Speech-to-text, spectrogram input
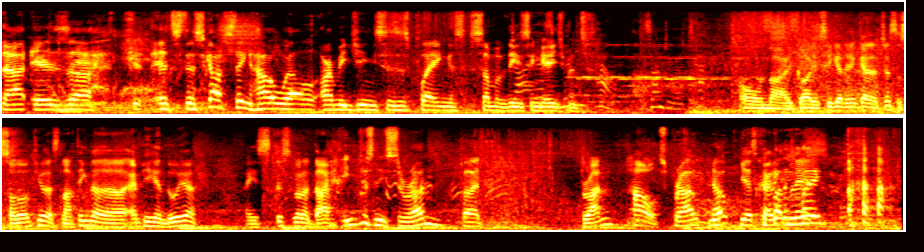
That is, uh, it's disgusting how well Army Geniuses is playing some of these engagements. tower is under attack. Oh my god, is he gonna get just a solo kill? There's nothing the MP can do here. He's just gonna die. He just needs to run, but Run? How? Sprout, nope. Yes, Quelling Blade.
